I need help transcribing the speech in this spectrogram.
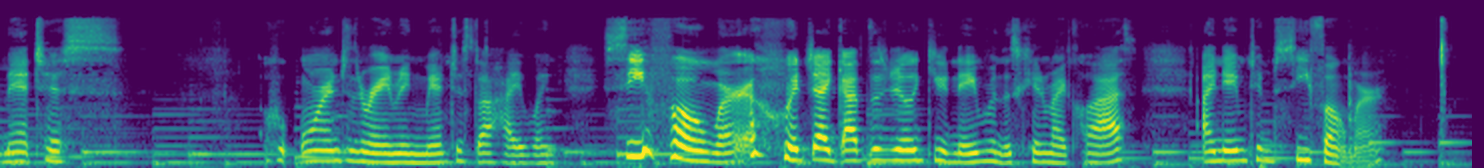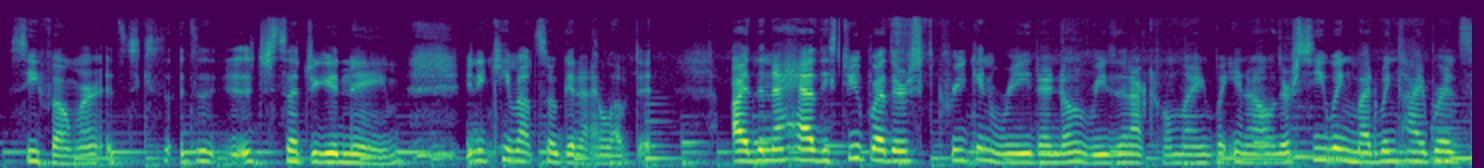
Mantis, Orange the Rainwing, Mantis the Hivewing, Seafoamer, which I got this really cute name from this kid in my class. I named him Seafoamer. Seafoamer. It's it's, a, it's such a good name, and it came out so good, and I loved it. I then I had these two brothers, Creek and Reed. I know Reed's an actual name, but you know they're sea Seawing Mudwing hybrids,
